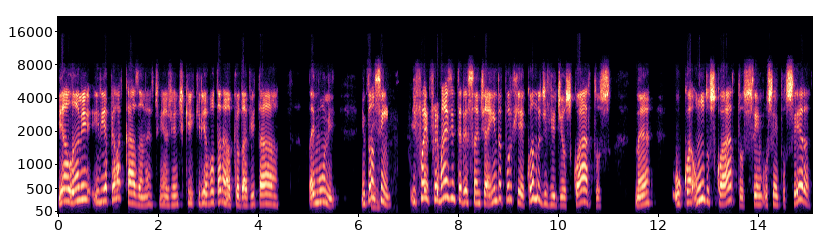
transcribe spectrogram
E a Lani iria pela casa, né? Tinha gente que queria votar nela, porque o Davi tá, tá imune. Então, Sim. assim, e foi, foi mais interessante ainda porque quando dividiu os quartos, né? O, um dos quartos, sem, o sem pulseira,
